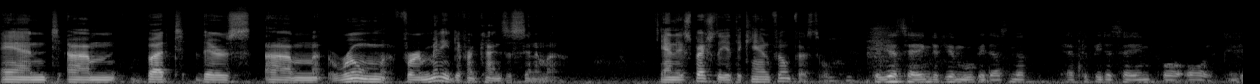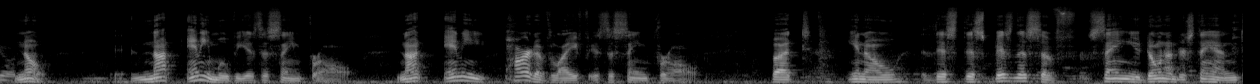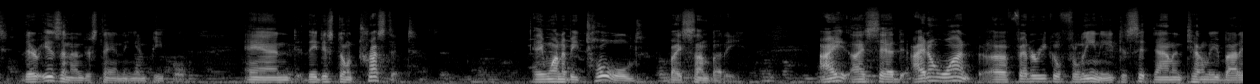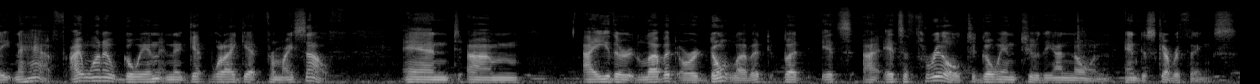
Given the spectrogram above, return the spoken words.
And um, but there's um, room for many different kinds of cinema, and especially at the Cannes Film Festival. So you're saying that your movie does not have to be the same for all in the audience? No, not any movie is the same for all. Not any part of life is the same for all. But you know, this this business of saying you don't understand, there is an understanding in people, and they just don't trust it. They want to be told by somebody. I, I said, I don't want uh, Federico Fellini to sit down and tell me about eight and a half. I want to go in and get what I get from myself. And um, I either love it or don't love it, but it's, uh, it's a thrill to go into the unknown and discover things.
